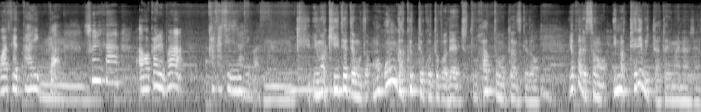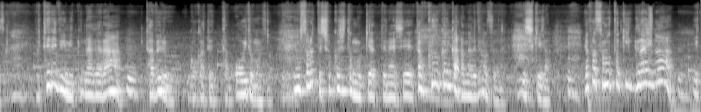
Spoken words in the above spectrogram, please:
ばせたいか、うん。それがあ分かれば形になります。うん。今聞いてて思った、まあ、音楽って言葉でちょっとハッと思ったんですけどやっぱりその今テレビって当たり前になるじゃないですか。はいテレビ見ながらうん。食べるご家庭多分多いと思うんですよ。でもそれって食事と向き合ってないし多分空間から離れてますよねはい。意識が。えやっぱその時ぐらいはうん。一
